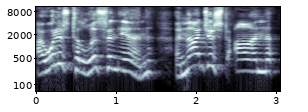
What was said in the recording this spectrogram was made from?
I want us to listen in, and not just on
